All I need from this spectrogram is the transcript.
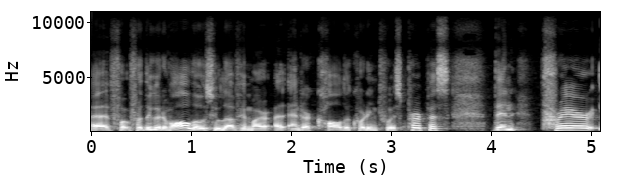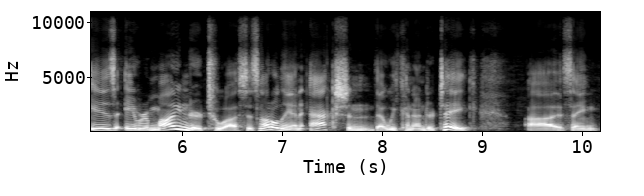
uh, for, for the good of all those who love Him are, uh, and are called according to His purpose, then prayer is a reminder to us. It's not only an action that we can undertake, uh, saying,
